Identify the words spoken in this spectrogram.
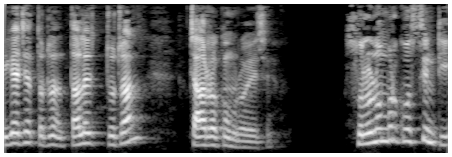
ঠিক আছে? তাহলে টোটাল চার রকম রয়েছে। ষোলো নম্বর কোশ্চেনটি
